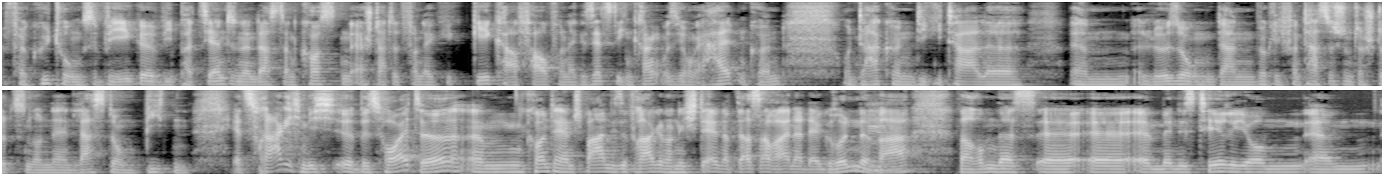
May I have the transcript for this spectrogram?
Vergütungswege, wie Patientinnen das dann Kosten erstattet von der GKV, von der gesetzlichen Krankenversicherung erhalten können. Und da können digitale ähm, Lösungen dann wirklich fantastisch unterstützen und eine Entlastung bieten. Jetzt frage ich mich äh, bis heute, ähm, konnte Herrn Spahn diese Frage noch nicht stellen, ob das auch einer der Gründe mhm. war, warum das äh, äh, Ministerium ähm,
